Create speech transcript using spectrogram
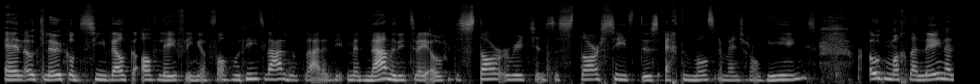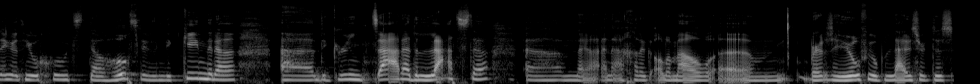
En ook leuk om te zien welke afleveringen favoriet waren. Dat waren die, met name die twee over de Star Origins, de Star Seed. Dus echt de multidimensional beings. Maar ook Magdalena deed het heel goed. De hoogstrillende kinderen. Uh, de Green Tara, de laatste. Um, nou ja, en eigenlijk allemaal um, werden ze heel veel beluisterd. Dus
